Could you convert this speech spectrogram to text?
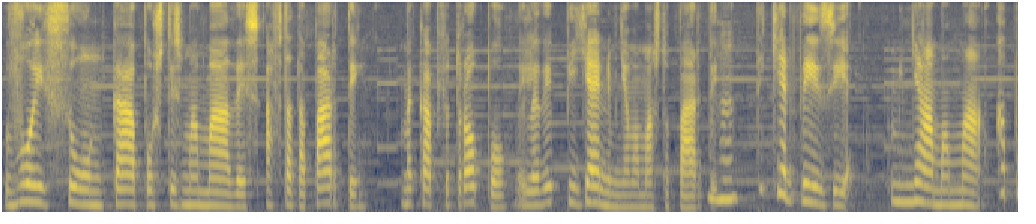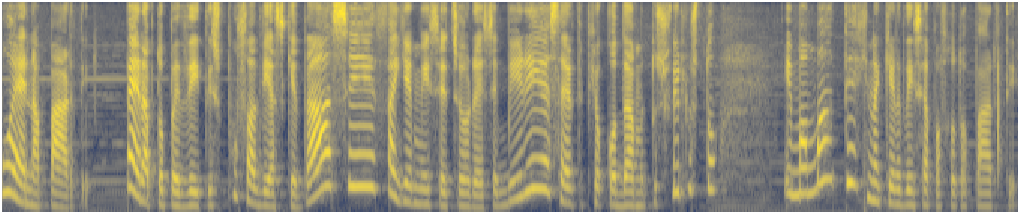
Βοηθούν κάπως τις μαμάδες αυτά τα πάρτι; Με κάποιο τρόπο. Δηλαδή πηγαίνει μια μαμά στο πάρτι. Τι κερδίζει μια μαμά από ένα πάρτι; Πέρα από το παιδί της που θα διασκεδάσει, θα γεμίσει έτσι ωραίες εμπειρίες, θα έρθει πιο κοντά με τους φίλους του. Η μαμά τι έχει να κερδίσει από αυτό το πάρτι;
